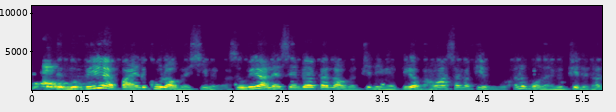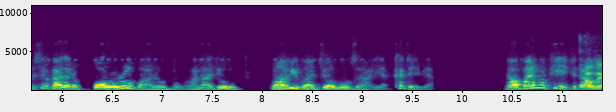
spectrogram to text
မဟုတ်လူပေးရဲ့အပိုင်းတစ်ခုလောက်ပဲရှိမယ်ဆိုပေးကလည်း simple pack လောက်ပဲဖြစ်နေတယ်ပြီးတော့ဘာမှဆက်မဖြစ်ဘူးအဲ့လိုပုံစံမျိုးဖြစ်တယ်နောက်တစ်ချက်ကကျတော့ပေါ်လိုတို့ပါတော့ပုံခန္ဓာကျိုး 1v1 ကြော်ဖို့ဆိုတာအရင်ခက်တယ်ဗျနောက်ပိုင်းတော့ဖြစ်ရင်ဖြစ်တာပဲ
